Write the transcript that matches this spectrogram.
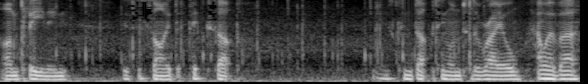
I'm cleaning, is the side that picks up, is conducting onto the rail. However,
